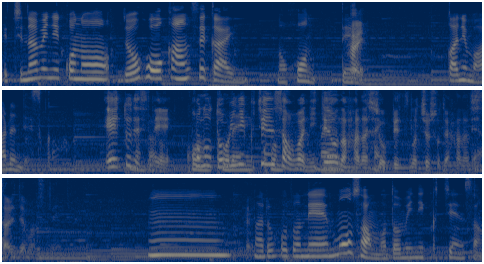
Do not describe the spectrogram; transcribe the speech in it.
えちなみにこの情報管世界の本って、はい他にもあるんですか？えっ、ー、とですねこのドミニク・チェンさんは似たような話を別の著書で話されてますね、はい、うんなるほどね。モーさんもドミニク・チェンさん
